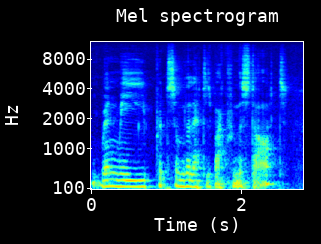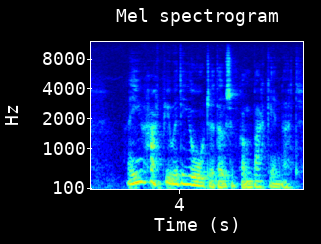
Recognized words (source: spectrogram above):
when we put some of the letters back from the start, are you happy with the order those have gone back in at?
